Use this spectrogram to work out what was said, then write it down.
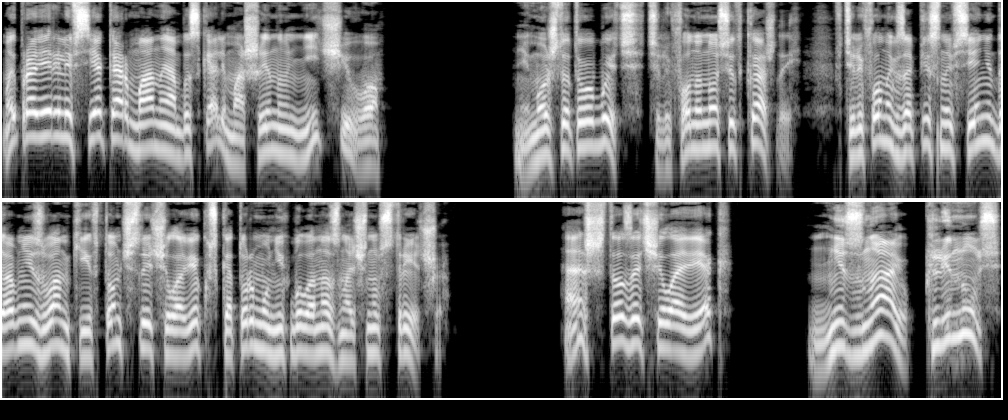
Мы проверили все карманы, обыскали машину. Ничего. Не может этого быть. Телефоны носит каждый. В телефонах записаны все недавние звонки, в том числе человеку, с которым у них была назначена встреча. А что за человек? Не знаю, клянусь.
